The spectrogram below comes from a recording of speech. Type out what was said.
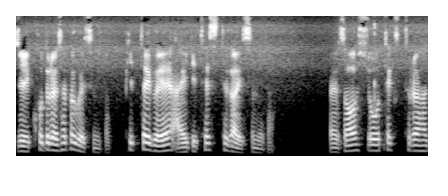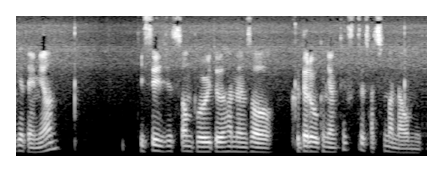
이제 코드를 살펴보겠습니다. p 태그에 id 테스트가 있습니다. 그래서 show text를 하게 되면 this is some bold 하면서 그대로 그냥 텍스트 자체만 나옵니다.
